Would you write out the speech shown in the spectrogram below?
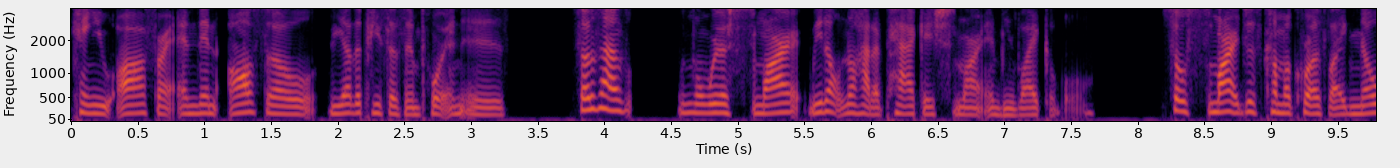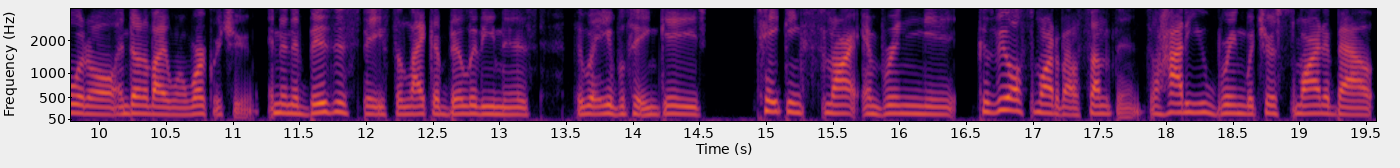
can you offer? And then also the other piece that's important is sometimes when we're smart, we don't know how to package smart and be likable. So smart just come across like know it all and don't nobody want to work with you. And in the business space, the likabilityness that we're able to engage, taking smart and bringing it because we're all smart about something. So how do you bring what you're smart about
